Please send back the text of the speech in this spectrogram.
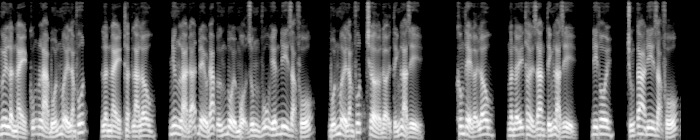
ngươi lần này cũng là bốn mười lăm phút, lần này thật là lâu, nhưng là đã đều đáp ứng bồi mộ dung vũ yến đi dạo phố, bốn mười lăm phút chờ đợi tính là gì? Không thể đợi lâu, ngần ấy thời gian tính là gì? Đi thôi, chúng ta đi dạo phố.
